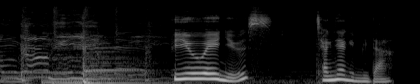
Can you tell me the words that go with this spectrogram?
VOA 뉴스 장량입니다.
